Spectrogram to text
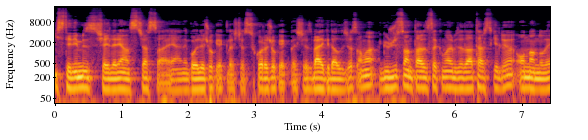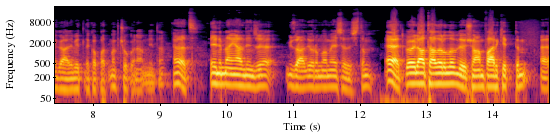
İstediğimiz şeyleri yansıtacağız sahaya yani. Gole çok yaklaşacağız. Skora çok yaklaşacağız. Belki de alacağız ama Gürcistan tarzı takımlar bize daha ters geliyor. Ondan dolayı galibiyetle kapatmak çok önemliydi. Evet. Elimden geldiğince güzel yorumlamaya çalıştım. Evet böyle hatalar olabiliyor. Şu an fark ettim.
